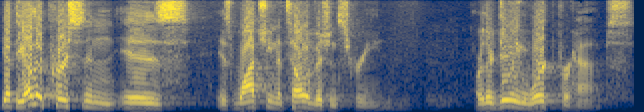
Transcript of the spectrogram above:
yet the other person is, is watching a television screen, or they're doing work perhaps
